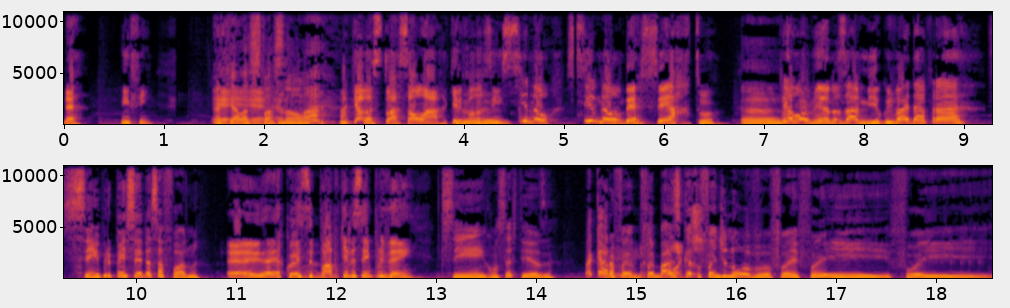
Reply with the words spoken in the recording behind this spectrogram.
né? Enfim. Aquela É, situação lá. Aquela situação lá. Que ele fala assim: se não, se não der certo, Ah. pelo menos amigos vai dar pra. Sempre pensei dessa forma. É, é com esse papo que ele sempre vem. Sim, com certeza. Mas, cara, foi, Hum, foi básica. Foi de novo. Foi. Foi. Foi.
